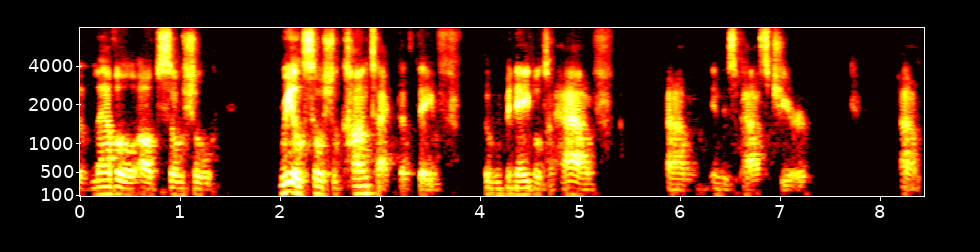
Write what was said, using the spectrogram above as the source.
the level of social, real social contact that they've, that we've been able to have um, in this past year. Um,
